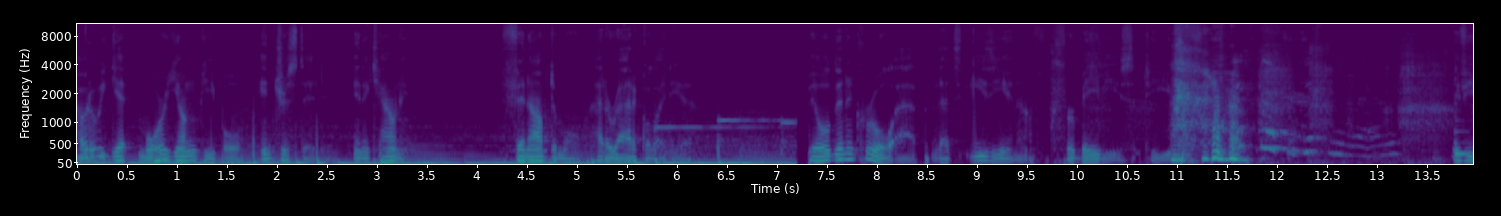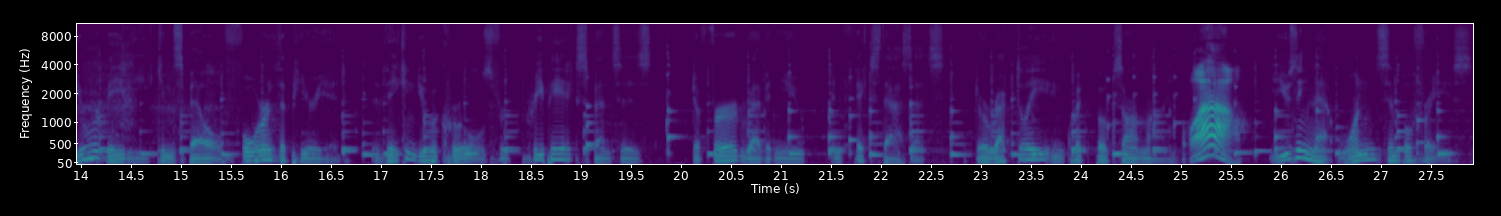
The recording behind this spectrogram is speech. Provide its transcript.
How do we get more young people interested in accounting? Finoptimal had a radical idea. Build an accrual app that's easy enough for babies to use. if your baby can spell for the period, they can do accruals for prepaid expenses, deferred revenue, and fixed assets directly in QuickBooks Online. Wow. Using that one simple phrase,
